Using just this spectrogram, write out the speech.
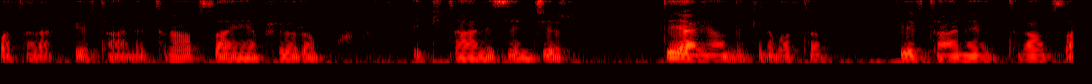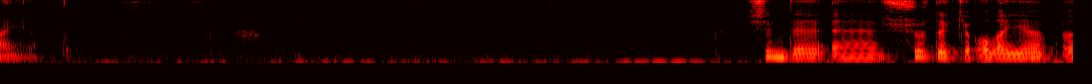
batarak bir tane trabzan yapıyorum iki tane zincir diğer yandakine batıp bir tane trabzan yaptım şimdi e, şuradaki olayı e,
